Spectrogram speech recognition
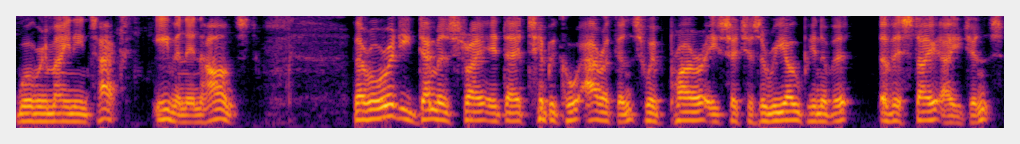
will remain intact, even enhanced. They've already demonstrated their typical arrogance with priorities such as the reopening of, it, of estate agents,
